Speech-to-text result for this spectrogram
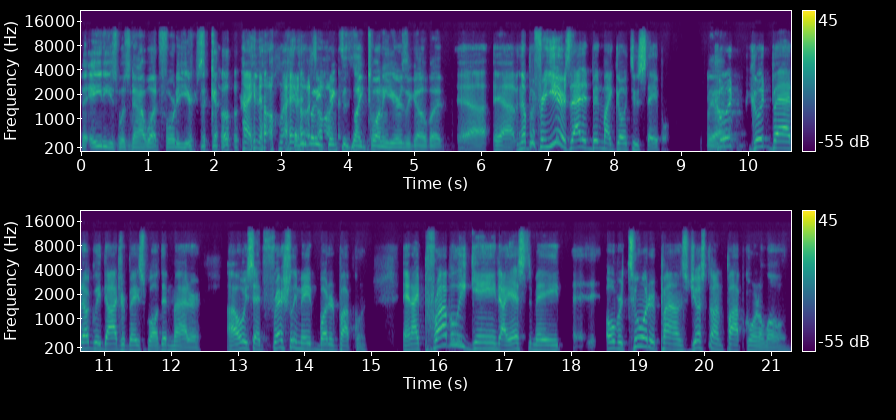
the 80s was now, what, 40 years ago? I know. I know. Everybody It's all- thinks it's like 20 years ago, but Yeah, yeah. No, but for years that had been my go-to staple. yeah. Good, good, bad, ugly Dodger baseball didn't matter. I always had freshly made buttered popcorn, and I probably gained, I estimate, eh, over 200 pounds just on popcorn alone.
